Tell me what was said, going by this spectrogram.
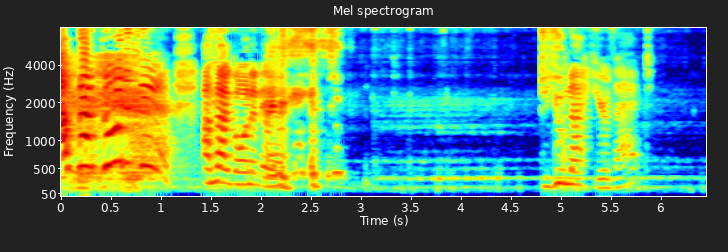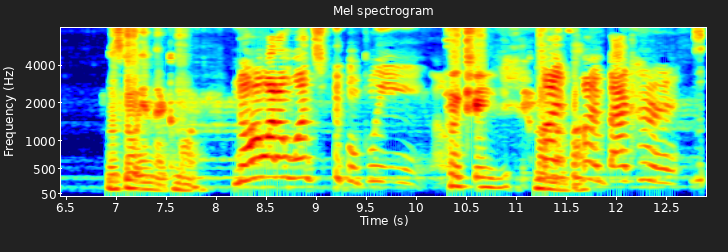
I'm not going in there. I'm not going in there. Do you not hear that? Let's go in there. Come on. No, I don't want to. Please. Okay. Come on, My my back hurts.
